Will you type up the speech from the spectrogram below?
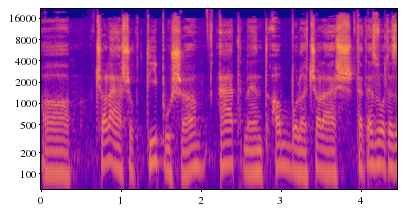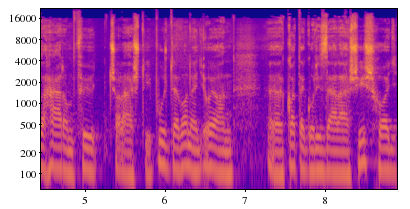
a csalások típusa átment abból a csalás, tehát ez volt ez a három fő csalás típus, de van egy olyan kategorizálás is, hogy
